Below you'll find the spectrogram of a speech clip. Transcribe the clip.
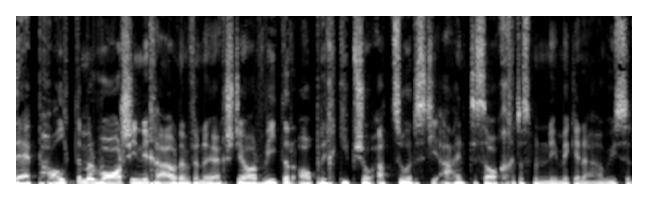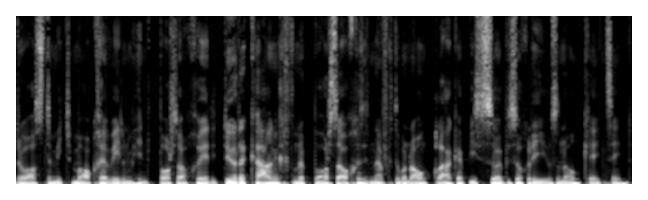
Den behalten wir wahrscheinlich auch dann für nächstes Jahr wieder, aber ich gebe schon auch zu, dass die einen Sachen, dass wir nicht mehr genau wissen, was damit machen, weil wir haben ein paar Sachen in die Tür gehängt und ein paar Sachen sind einfach umeinander gelegen, bis sie so, so ein bisschen auseinandergegangen sind.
